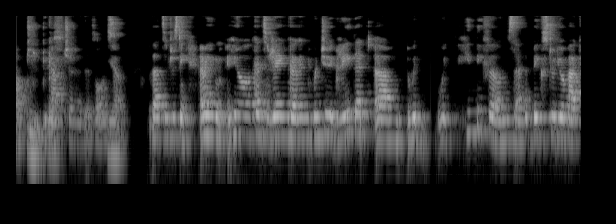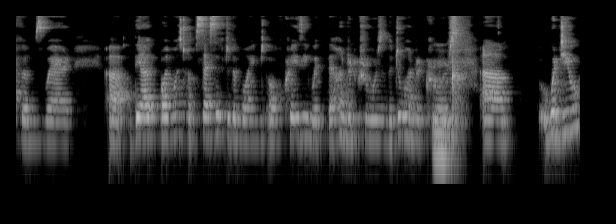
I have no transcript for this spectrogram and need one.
out Mm, to yes. capture others also. yeah That's interesting. I mean, you know, considering, Gagan, wouldn't you agree that um, with with Hindi films and the big studio-backed films, where uh, they are almost obsessive to the point of crazy with the hundred crores and the two hundred crores, um, would you,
